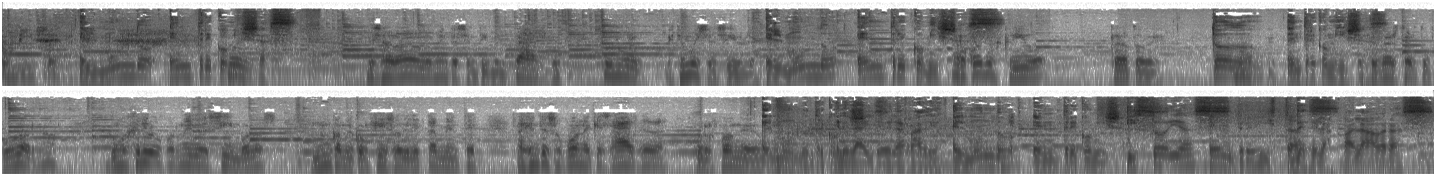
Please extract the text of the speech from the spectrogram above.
convincente. El mundo entre comillas. Desagradablemente sentimental. Soy un hombre, estoy muy sensible. El mundo entre Pero comillas. cuando escribo, trato de Todo entre comillas. tener cierto pudor, ¿no? Como escribo por medio de símbolos, nunca me confieso directamente, la gente supone que esa álgebra corresponde a El mundo entre comillas. En el aire de la radio. El mundo entre comillas. Historias, entrevistas, desde las palabras,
